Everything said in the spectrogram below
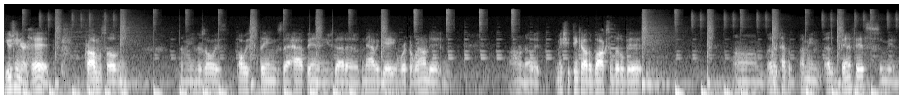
using your head, problem solving. I mean, there's always always things that happen, and you just gotta navigate and work around it. And, I don't know. It makes you think out of the box a little bit. Um, other type of, I mean, other benefits. I mean,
